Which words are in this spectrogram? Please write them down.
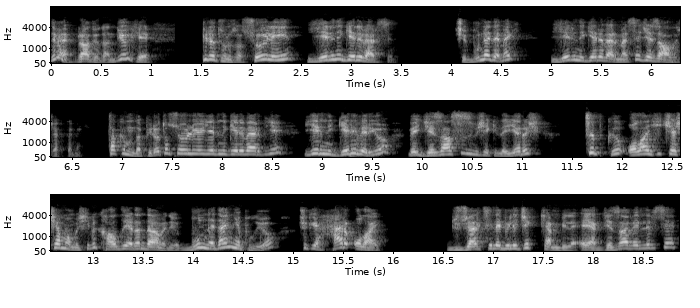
Değil mi? Radyodan diyor ki pilotunuza söyleyin yerini geri versin. Şimdi bu ne demek? Yerini geri vermezse ceza alacak demek. Takım da pilota söylüyor yerini geri ver diye. Yerini geri veriyor ve cezasız bir şekilde yarış tıpkı olay hiç yaşamamış gibi kaldığı yerden devam ediyor. Bu neden yapılıyor? Çünkü her olay düzeltilebilecekken bile eğer ceza verilirse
